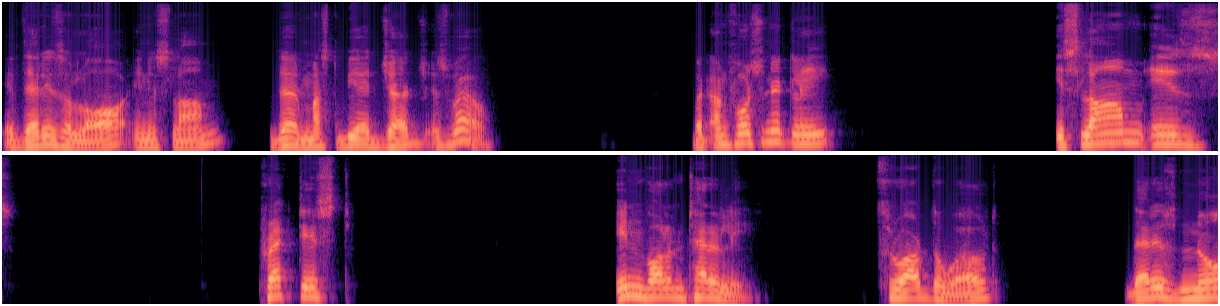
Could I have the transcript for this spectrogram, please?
If there is a law in Islam, there must be a judge as well. But unfortunately, Islam is practiced involuntarily throughout the world there is no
